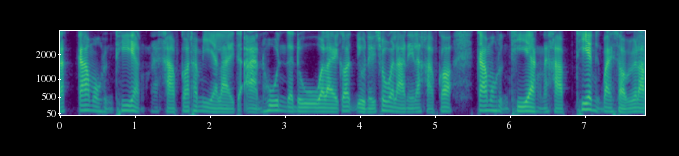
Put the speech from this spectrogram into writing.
สัก9โมงถึงเที่ยงนะครับ ก็ถ้ามีอะไรจะอ่านหุ้นจะดูอะไรก็อยู่ในช่วงเวลานี้แหละครับ ก็9โมงถึงเที่ยงนะครับ เที่ยงถึงบ่ายสองเวลา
